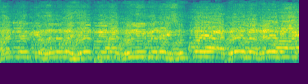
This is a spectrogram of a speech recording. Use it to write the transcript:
மண்ணிற்கு பெருமை சேர்த்தின குளிவிரை சுப்பையா தேவ நினைவாக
